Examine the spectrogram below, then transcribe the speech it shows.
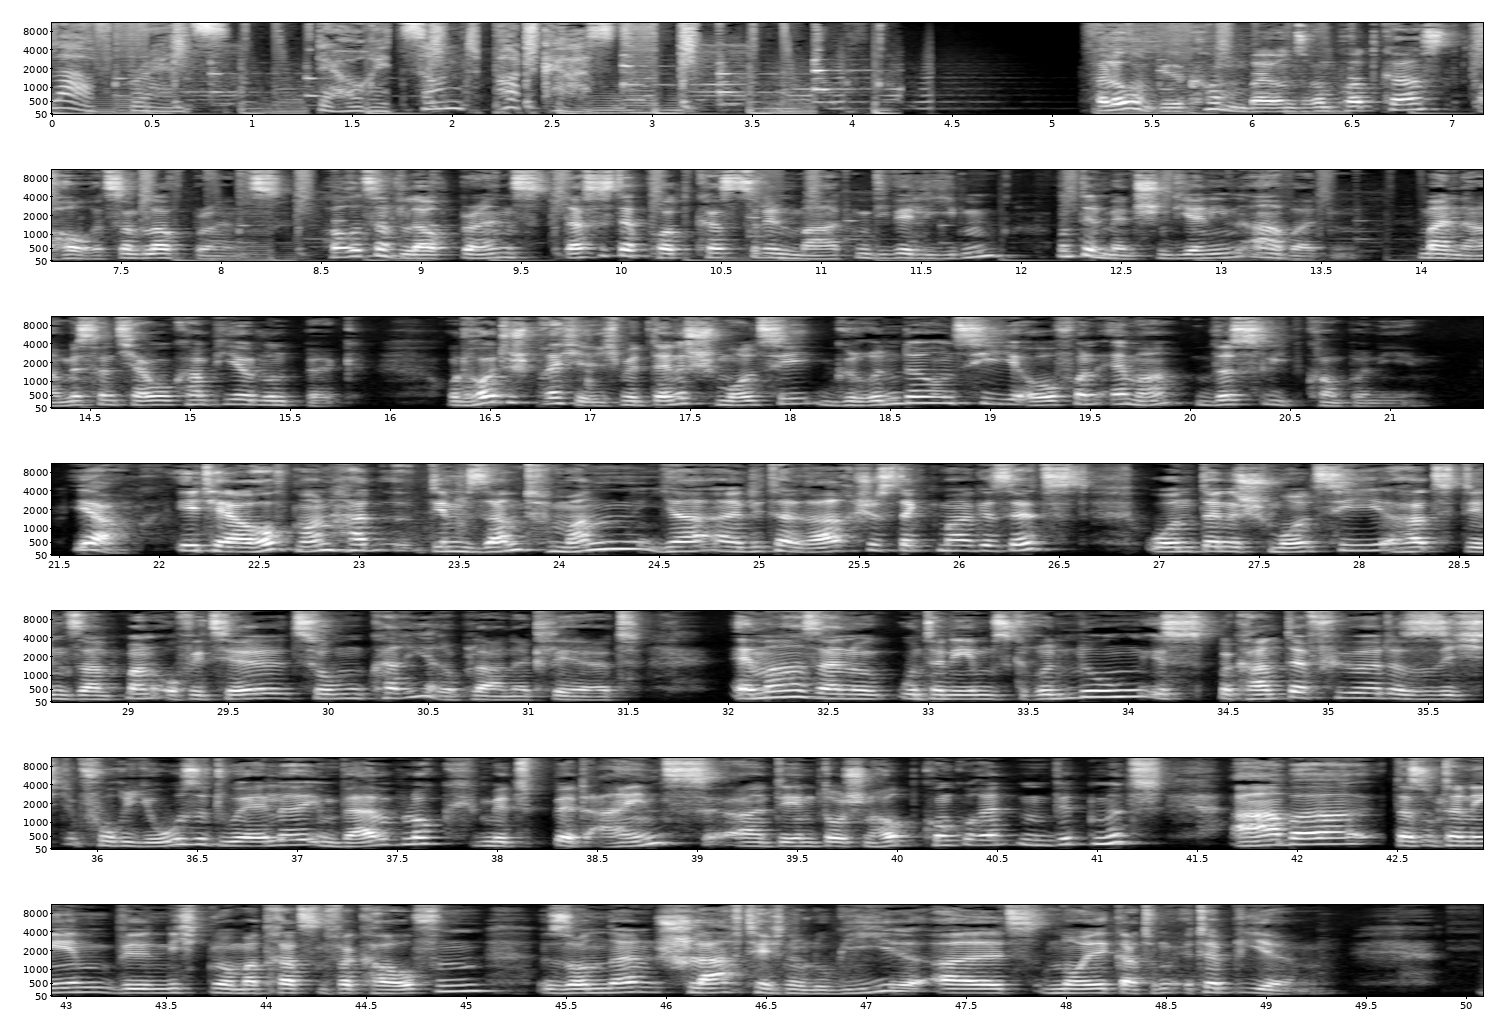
Love Brands, der Horizont Podcast. Hallo und willkommen bei unserem Podcast Horizont Love Brands. Horizont Love Brands, das ist der Podcast zu den Marken, die wir lieben und den Menschen, die an ihnen arbeiten. Mein Name ist Santiago Campillo Lundbeck und heute spreche ich mit Dennis Schmolzi, Gründer und CEO von Emma, The Sleep Company. Ja, E.T.A. Hoffmann hat dem Sandmann ja ein literarisches Denkmal gesetzt und Dennis Schmolzi hat den Sandmann offiziell zum Karriereplan erklärt. Emma, seine Unternehmensgründung, ist bekannt dafür, dass er sich furiose Duelle im Werbeblock mit Bett 1, äh, dem deutschen Hauptkonkurrenten, widmet. Aber das Unternehmen will nicht nur Matratzen verkaufen, sondern Schlaftechnologie als neue Gattung etablieren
